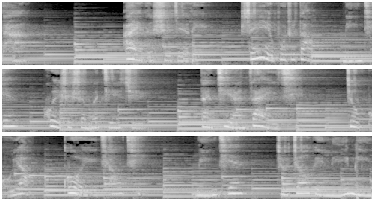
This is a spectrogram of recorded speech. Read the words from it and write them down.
他。爱的世界里，谁也不知道明天会是什么结局，但既然在一起，就不要过于挑剔，明天。就交给黎明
